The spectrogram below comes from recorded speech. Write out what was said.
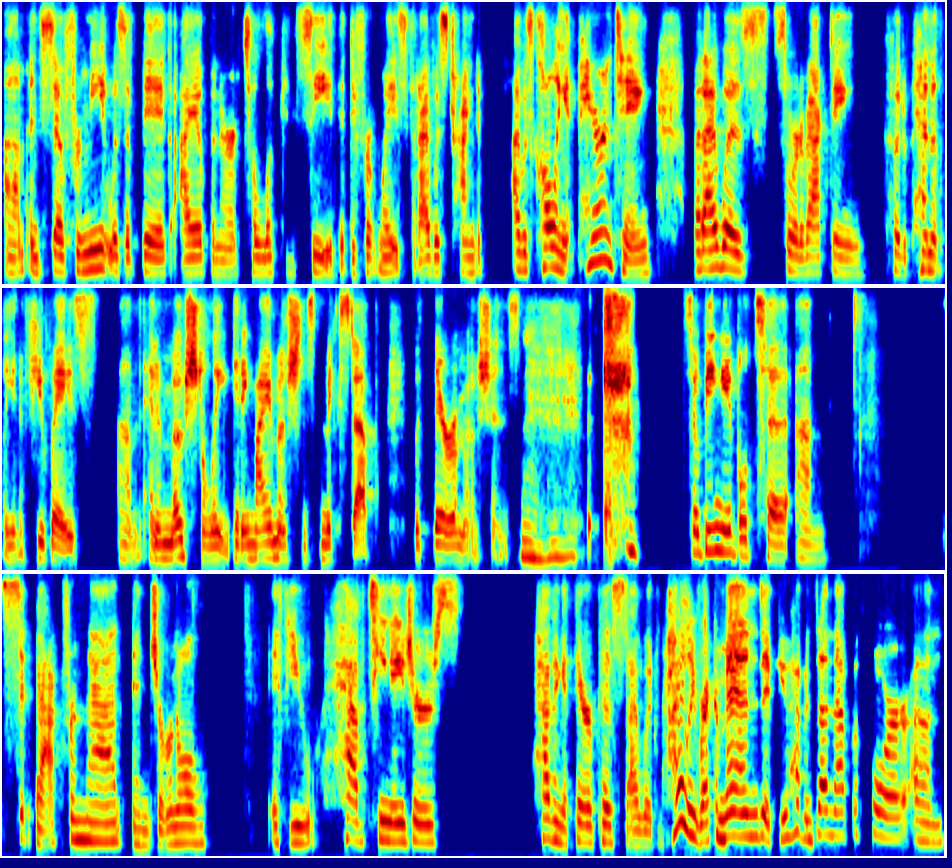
um, and so for me it was a big eye-opener to look and see the different ways that i was trying to I was calling it parenting, but I was sort of acting codependently in a few ways um, and emotionally getting my emotions mixed up with their emotions. Mm-hmm. so being able to um, sit back from that and journal. If you have teenagers, having a therapist, I would highly recommend if you haven't done that before. Um,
